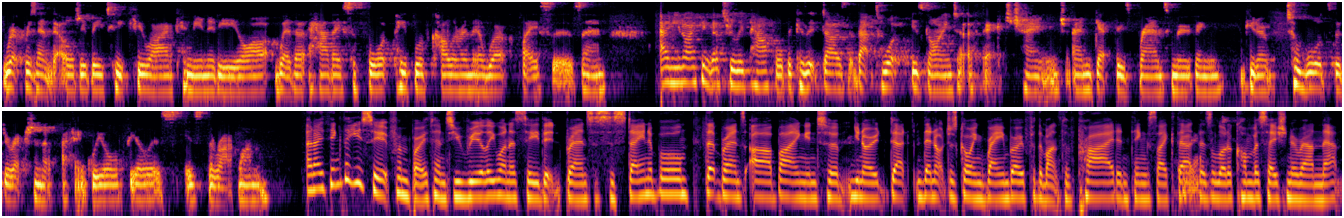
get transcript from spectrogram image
represent the LGBTQI community or whether how they support people of color in their workplaces and and you know, I think that's really powerful because it does that's what is going to affect change and get these brands moving, you know, towards the direction that I think we all feel is is the right one. And I think that you see it from both ends. You really want to see that brands are sustainable, that brands are buying into, you know, that they're not just going rainbow for the month of pride and things like that. Yeah. There's a lot of conversation around that.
